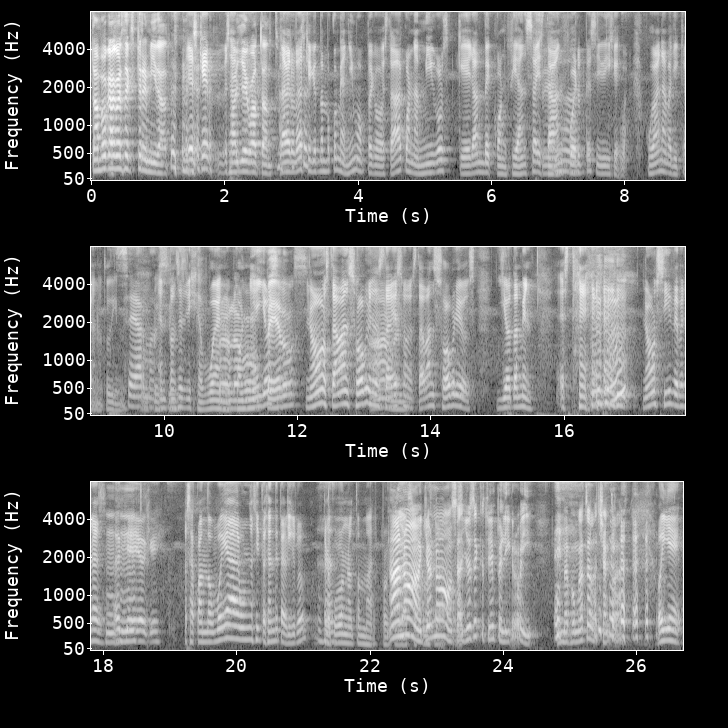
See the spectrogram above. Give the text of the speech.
Tampoco hago esa extremidad. Es que, o sea, No llego a tanto. La verdad es que yo tampoco me animo, pero estaba con amigos que eran de confianza y estaban Ajá. fuertes y dije, bueno, juegan americano, tú dime. Se arma. Pues sí. Entonces dije, bueno, Pero con luego, ellos. ¿pedos? No, estaban sobrios Ah, hasta bueno. eso, estaban sobrios. Yo también. Este. no, sí, de verdad. Ok, ok. O sea, cuando voy a una situación de peligro, procuro no tomar. Ah, no, yo no. O sea, yo sé que estoy en peligro y, y me pongo hasta la chancla. la cosa. Oye,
